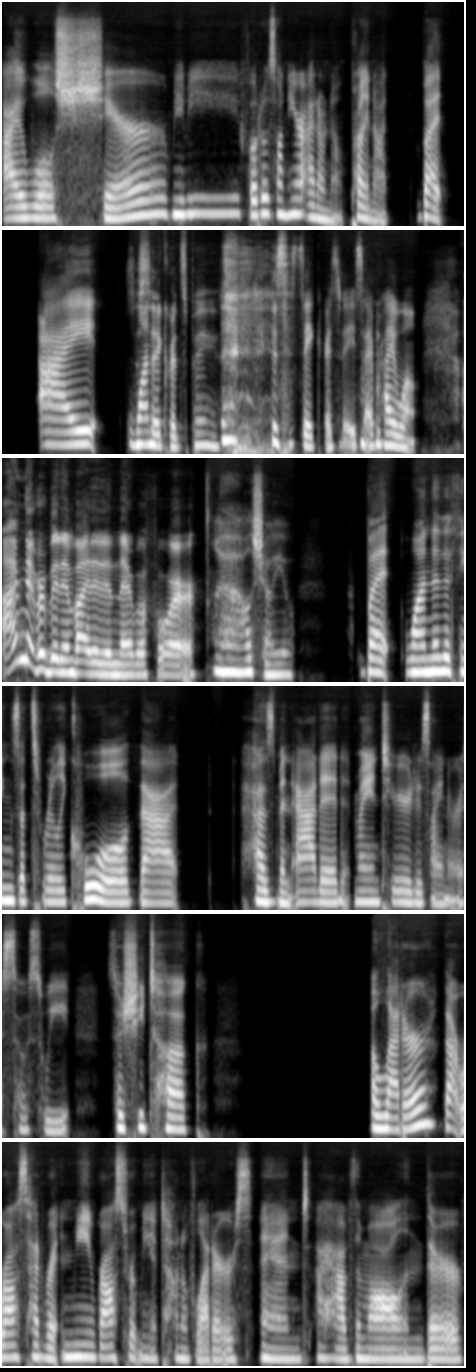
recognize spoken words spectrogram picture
I will share maybe photos on here. I don't know. Probably not. But I It's a One- sacred space. it's a sacred space. I probably won't. I've never been invited in there before. Uh, I'll show you. But one of the things that's really cool that has been added, my interior designer is so sweet. So she took a letter that Ross had written me. Ross wrote me a ton of letters and I have them all and they're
